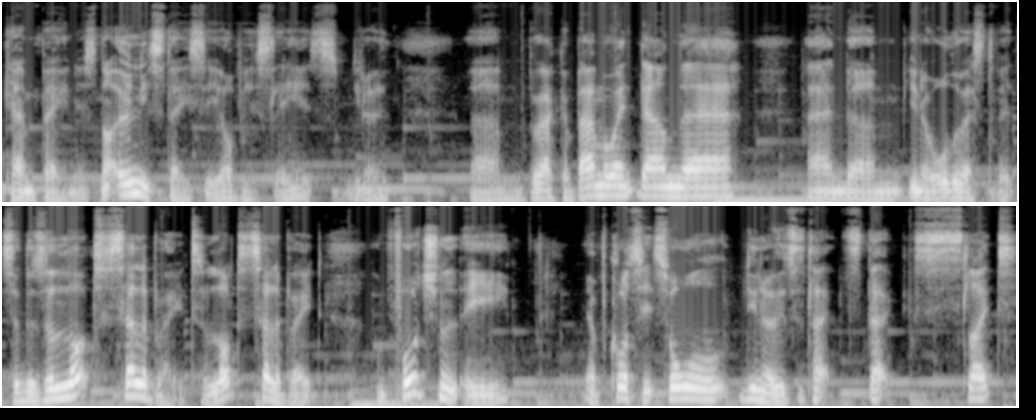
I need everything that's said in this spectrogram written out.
campaign it's not only stacey obviously it's you know um, Barack Obama went down there, and um, you know all the rest of it. So there's a lot to celebrate, a lot to celebrate. Unfortunately, of course, it's all you know. It's that that slight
